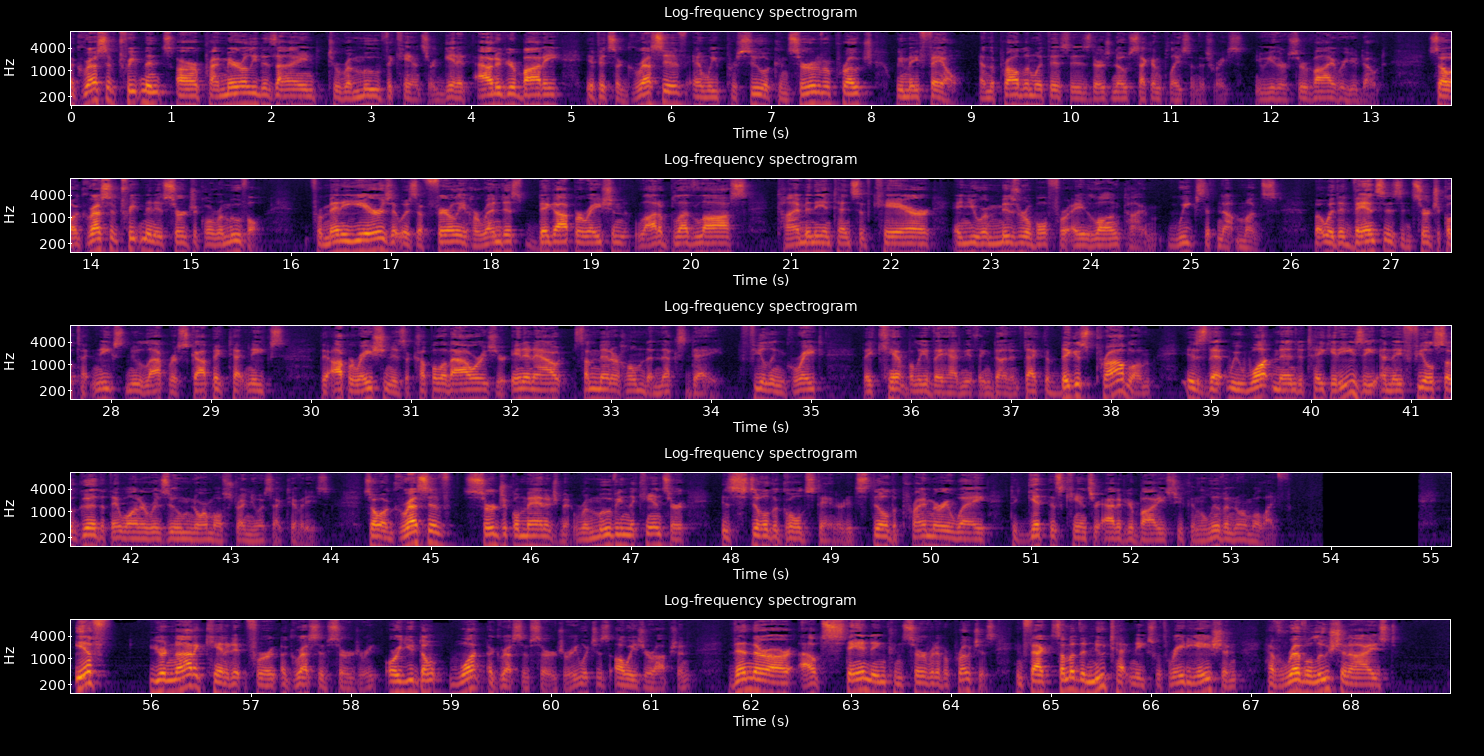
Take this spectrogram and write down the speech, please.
Aggressive treatments are primarily designed to remove the cancer, get it out of your body. If it's aggressive and we pursue a conservative approach, we may fail. And the problem with this is there's no second place in this race. You either survive or you don't. So, aggressive treatment is surgical removal. For many years, it was a fairly horrendous, big operation, a lot of blood loss, time in the intensive care, and you were miserable for a long time weeks, if not months. But with advances in surgical techniques, new laparoscopic techniques, the operation is a couple of hours, you're in and out. Some men are home the next day, feeling great. They can't believe they had anything done. In fact, the biggest problem is that we want men to take it easy and they feel so good that they want to resume normal strenuous activities. So, aggressive surgical management, removing the cancer, is still the gold standard. It's still the primary way to get this cancer out of your body so you can live a normal life. If you're not a candidate for aggressive surgery or you don't want aggressive surgery, which is always your option, then there are outstanding conservative approaches. In fact, some of the new techniques with radiation have revolutionized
